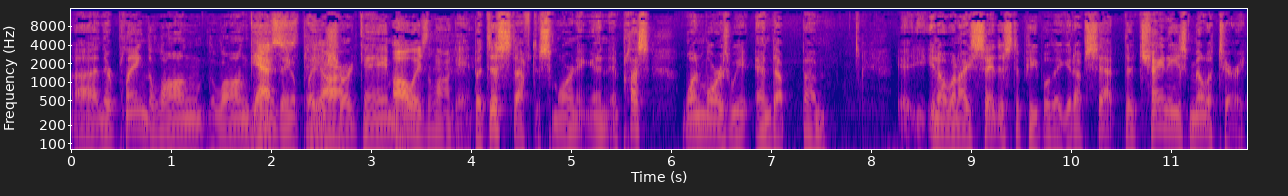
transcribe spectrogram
Uh, and they're playing the long the long game. Yes, they don't play the are. short game. Always the long game. But this stuff this morning, and, and plus one more as we end up. Um, you know, when I say this to people, they get upset. The Chinese military,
